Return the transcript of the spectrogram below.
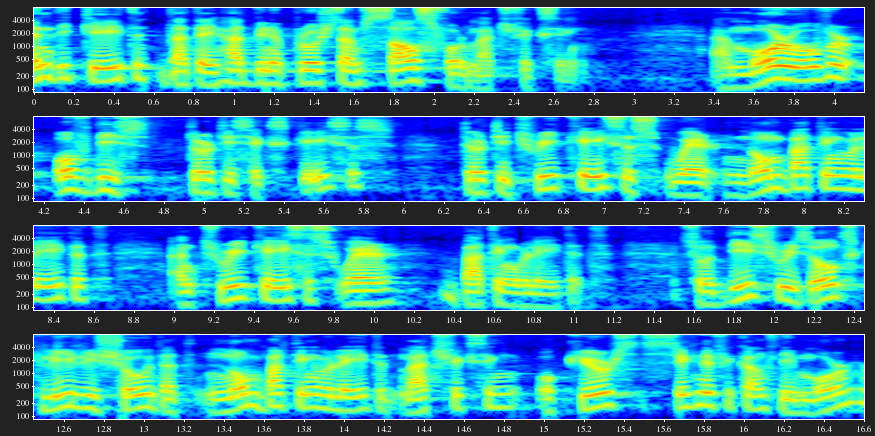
indicated that they had been approached themselves for match fixing. And moreover, of these 36 cases, 33 cases were non-betting related and three cases were betting related. So these results clearly show that non-betting related match fixing occurs significantly more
